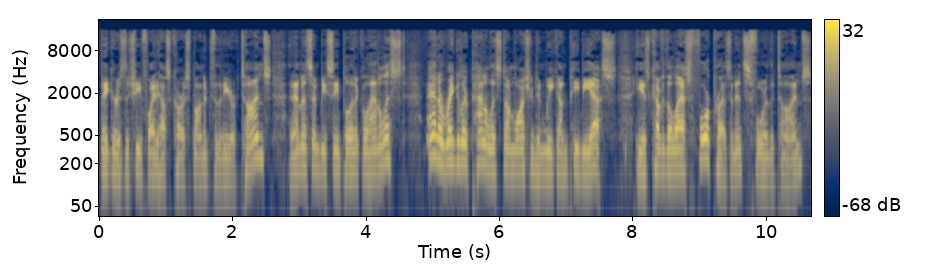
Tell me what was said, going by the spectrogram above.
Baker is the chief White House correspondent for the New York Times, an MSNBC political analyst, and a regular panelist on Washington Week on PBS. He has covered the last four presidents for the Times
